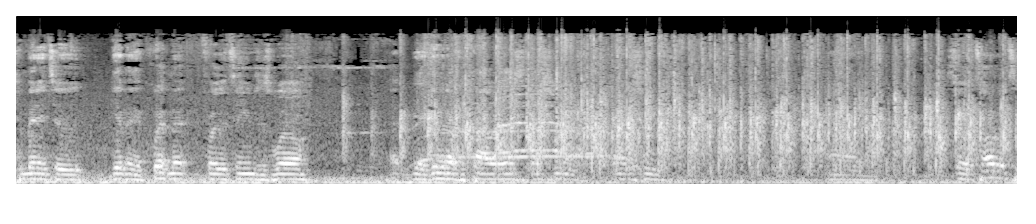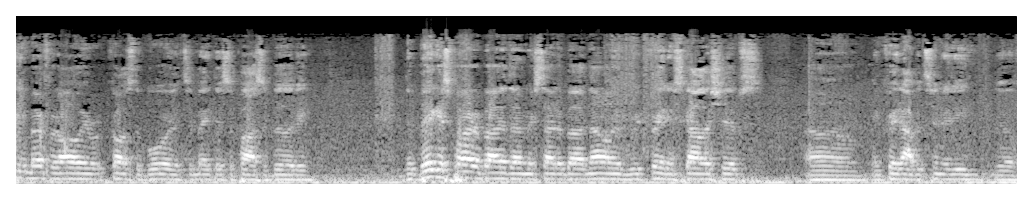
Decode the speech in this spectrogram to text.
committed to giving equipment for the teams as well. Uh, yeah, give it up for Callaway. That's, that's huge. That's huge. Um, so a total team effort all the way across the board to make this a possibility. The biggest part about it that I'm excited about, not only are we creating scholarships um, and create opportunity, you know,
